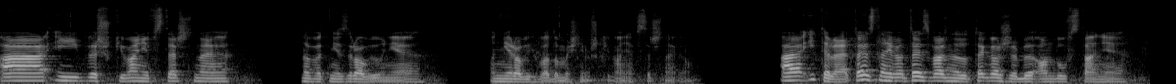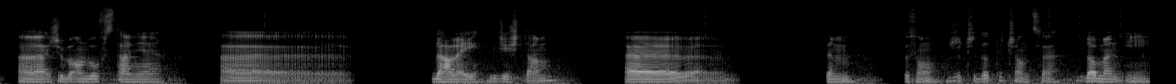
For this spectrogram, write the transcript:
A i wyszukiwanie wsteczne nawet nie zrobił, nie. On nie robi chyba domyślnie wyszukiwania wstecznego. A i tyle. To jest, to jest ważne do tego, żeby on był w stanie, e, żeby on był w stanie e, dalej gdzieś tam. E, tym, to są rzeczy dotyczące domen i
